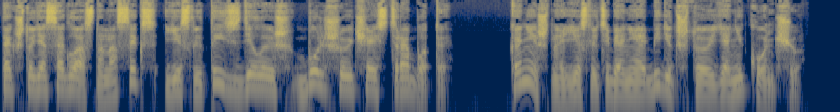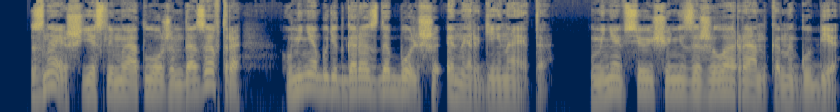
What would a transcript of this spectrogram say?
так что я согласна на секс, если ты сделаешь большую часть работы». «Конечно, если тебя не обидит, что я не кончу». «Знаешь, если мы отложим до завтра, у меня будет гораздо больше энергии на это. У меня все еще не зажила ранка на губе,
